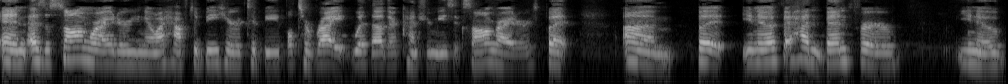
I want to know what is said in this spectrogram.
and as a songwriter, you know, I have to be here to be able to write with other country music songwriters. But um, but you know, if it hadn't been for you know,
